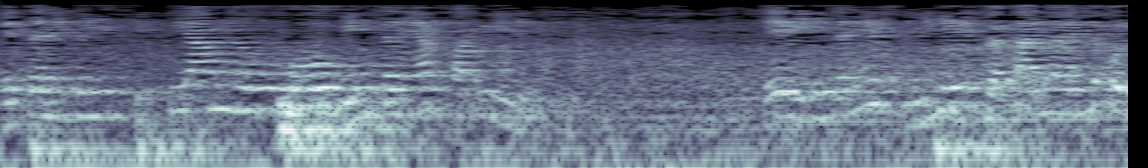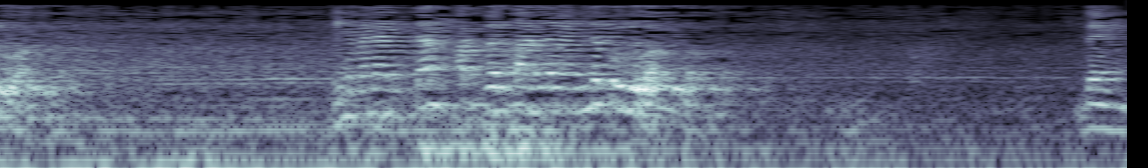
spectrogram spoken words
එතනදී කිසියම් වූ විඳනයක් අපි විඳිනවා. ඒ විහිදෙන්නේ මිහිරි ප්‍රසන්න වෙන්න පුළුවන්. එහෙම නැත්නම් අප්‍රසන්න වෙන්න පුළුවන්. දැන්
